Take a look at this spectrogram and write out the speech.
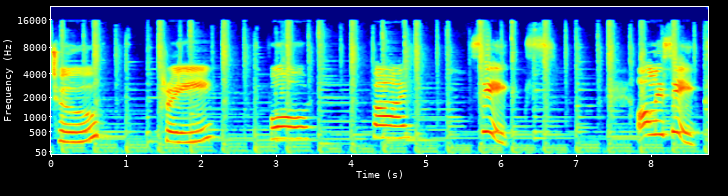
2, 3, 4, 5, 6. Only 6.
